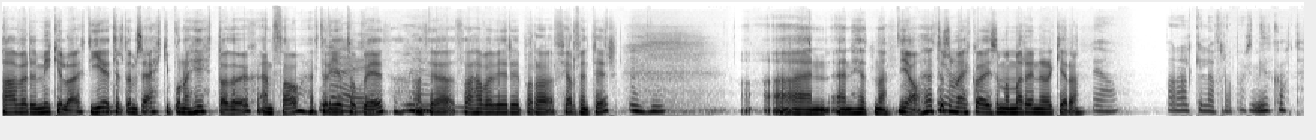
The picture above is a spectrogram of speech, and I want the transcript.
það verður mikilvægt ég er til dæmis ekki búin að hitta þau ennþá eftir að ég Nei, tók við nei. af því að það hafa verið bara fjárfundir mhm. en, en hérna, já, þetta er Já. svona eitthvað sem að maður reynir að gera Já, bara algjörlega frábært mjög gott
